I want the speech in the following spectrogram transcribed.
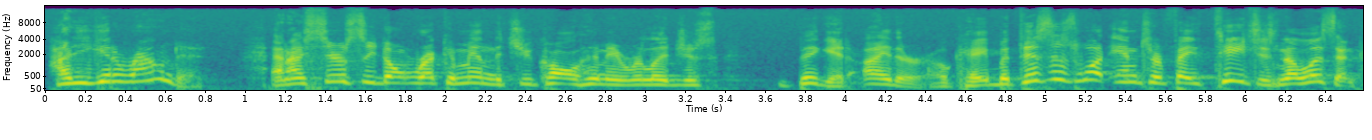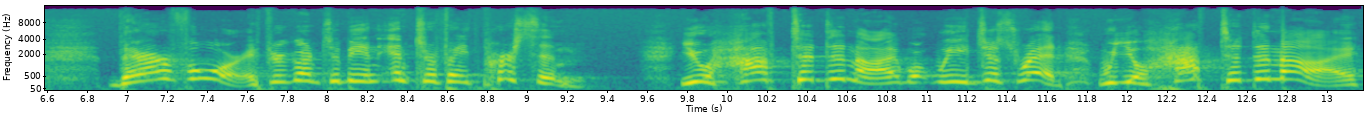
How do you get around it? And I seriously don't recommend that you call him a religious bigot either, okay? But this is what interfaith teaches. Now listen, therefore, if you're going to be an interfaith person, you have to deny what we just read. You'll have to deny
